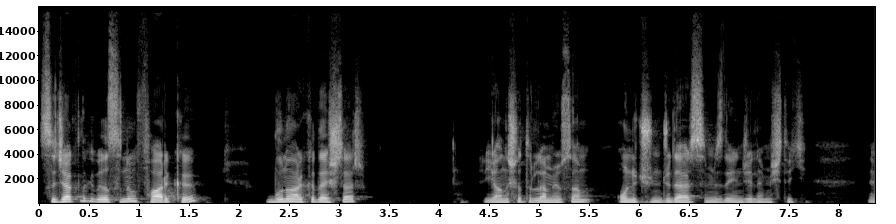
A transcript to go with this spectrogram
Sıcaklık ve ısının farkı bunu arkadaşlar yanlış hatırlamıyorsam 13. dersimizde incelemiştik. Ee,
